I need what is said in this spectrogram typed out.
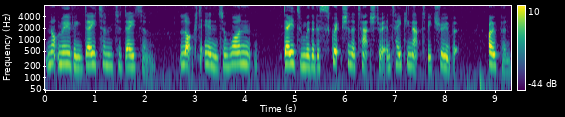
Not moving datum to datum, locked in to one datum with a description attached to it and taking that to be true, but open,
